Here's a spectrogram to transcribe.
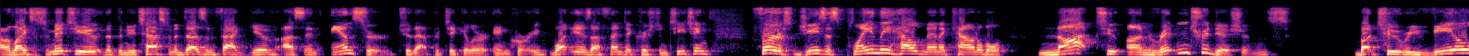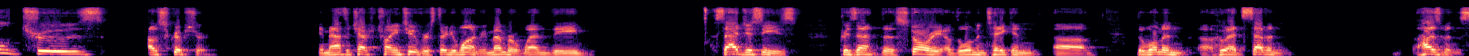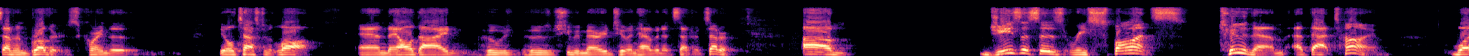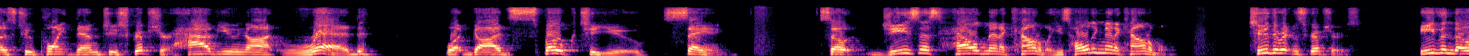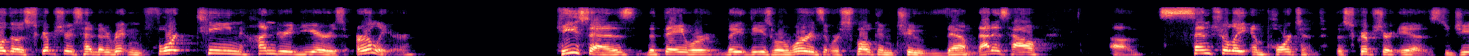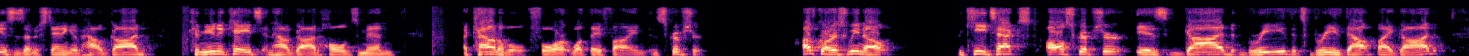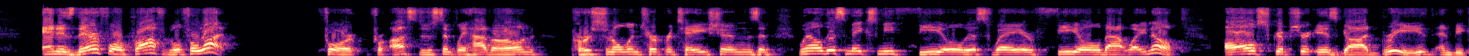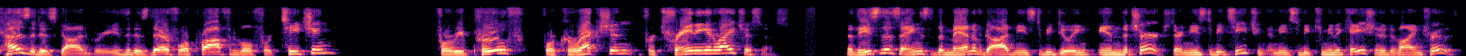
I would like to submit to you that the New Testament does, in fact, give us an answer to that particular inquiry. What is authentic Christian teaching? First, Jesus plainly held men accountable not to unwritten traditions, but to revealed truths of Scripture. In Matthew chapter 22, verse 31, remember when the Sadducees present the story of the woman taken, uh, the woman uh, who had seven husbands, seven brothers, according to the Old Testament law, and they all died. Who who she be married to in heaven, et cetera, et cetera. Um, Jesus's response to them at that time was to point them to Scripture. Have you not read what God spoke to you, saying? So Jesus held men accountable. He's holding men accountable to the written Scriptures even though those scriptures had been written 1400 years earlier he says that they were they, these were words that were spoken to them. That is how uh, centrally important the scripture is to jesus' understanding of how god communicates and how god holds men accountable for what they find in scripture. Of course we know the key text all scripture is god breathed it's breathed out by god and is therefore profitable for what? For for us to just simply have our own personal interpretations and well this makes me feel this way or feel that way. No. All scripture is God breathed and because it is God breathed it is therefore profitable for teaching, for reproof, for correction, for training in righteousness. Now, these are the things that the man of God needs to be doing in the church. There needs to be teaching, there needs to be communication of divine truth.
